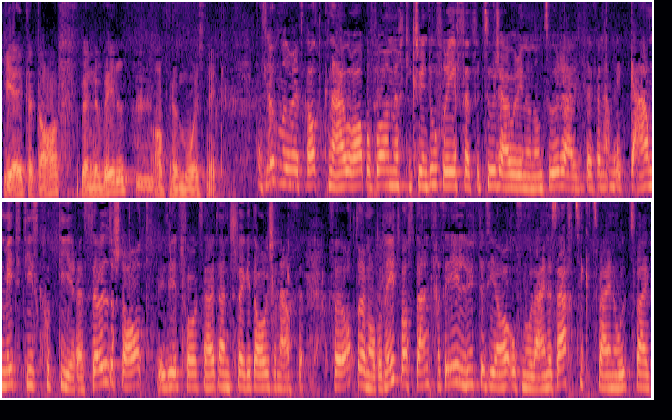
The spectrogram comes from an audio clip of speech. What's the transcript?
Jeder darf, wenn er will, aber er muss nicht. Das schauen wir jetzt gerade genauer an, vorher möchte ich geschwind aufrufen für Zuschauerinnen und Zuschauer. Sie dürfen nämlich gerne mitdiskutieren. Soll der Staat, wie Sie jetzt vorher gesagt haben, das vegetarische Essen fördern oder nicht? Was denken Sie? Leuten Sie an auf 061 202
